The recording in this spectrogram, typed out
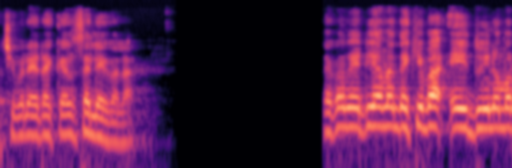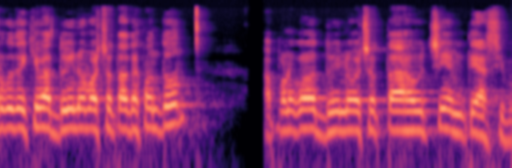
ଅଛି ମାନେ ଏଇଟା କ୍ୟାନସଲ୍ ହେଇଗଲା ଦେଖନ୍ତୁ ଏଠି ଆମେ ଦେଖିବା ଏଇ ଦୁଇ ନମ୍ବରକୁ ଦେଖିବା ଦୁଇ ନମ୍ବର ଛତା ଦେଖନ୍ତୁ ଆପଣଙ୍କର ଦୁଇ ନମ୍ବର ଛତା ହେଉଛି ଏମିତି ଆସିବ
